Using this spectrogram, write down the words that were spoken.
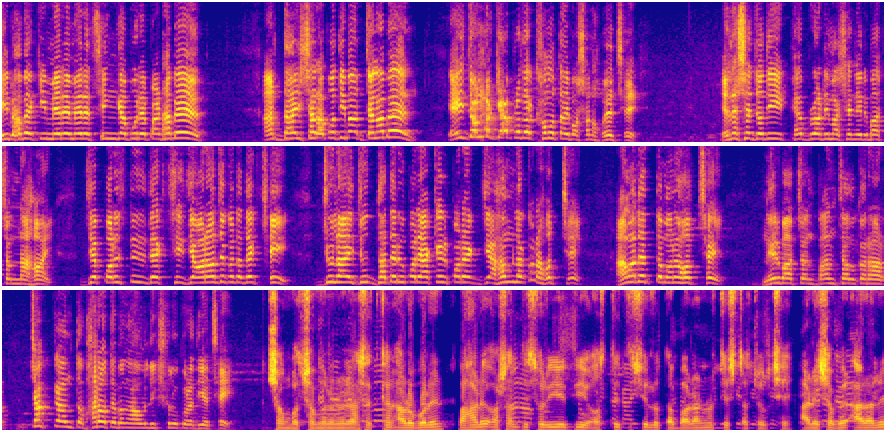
এইভাবে কি মেরে মেরে সিঙ্গাপুরে পাঠাবেন? আর দায় সারা প্রতিবাদ জানাবেন? এই জন্য কি আপনাদের ক্ষমতায় বসানো হয়েছে? এদেশে যদি ফেব্রুয়ারি মাসে নির্বাচন না হয় যে পরিস্থিতি দেখছি যে অরাজকতা দেখছি জুলাই যোদ্ধাদের উপরে একের পর এক যে হামলা করা হচ্ছে আমাদের তো মনে হচ্ছে নির্বাচন বানচাল করার চক্রান্ত ভারত এবং আওয়ামী লীগ শুরু করে দিয়েছে। সংবাদ সম্মেলনে রাশেদ খান আরও বলেন পাহাড়ে অশান্তি ছড়িয়ে দিয়ে অস্থিতিশীলতা বাড়ানোর চেষ্টা চলছে। আর এসবের আড়ালে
